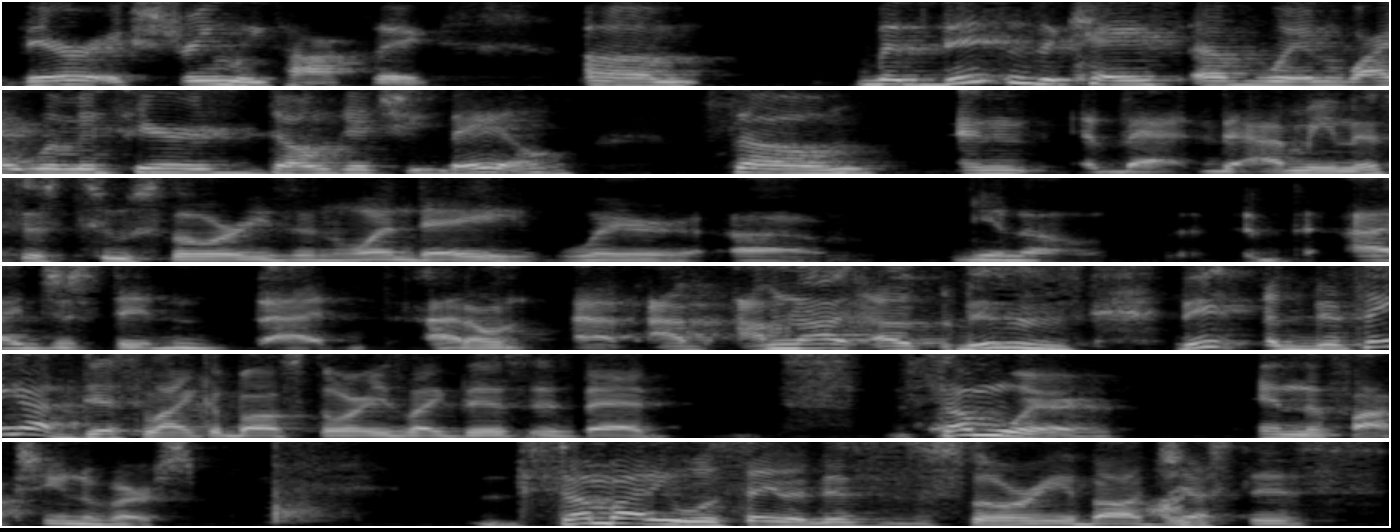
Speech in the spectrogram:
they're extremely toxic. Um, but this is a case of when white women tears don't get you bail. So and that I mean, this is two stories in one day where um, you know. I just didn't. I I don't. I, I I'm not. Uh, this is the the thing I dislike about stories like this is that somewhere in the Fox universe, somebody will say that this is a story about justice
